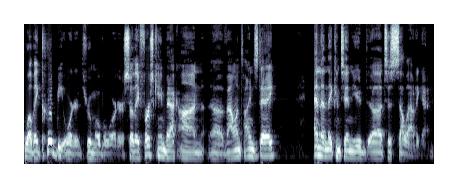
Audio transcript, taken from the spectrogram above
Well, they could be ordered through mobile order. So they first came back on uh, Valentine's Day, and then they continued uh, to sell out again.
